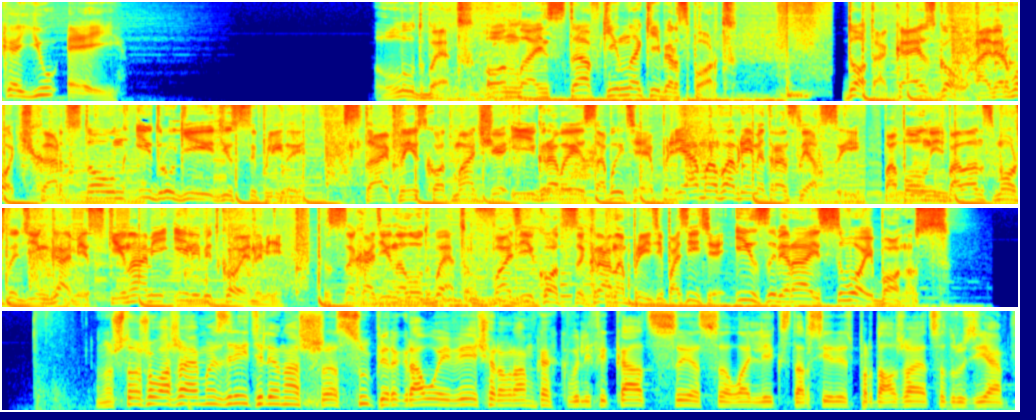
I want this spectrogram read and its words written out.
Лутбет.ua Лутбет. Онлайн-ставки на киберспорт. Дота, CSGO, Overwatch, Hearthstone и другие дисциплины. Ставь на исход матча и игровые события прямо во время трансляции. Пополнить баланс можно деньгами, скинами или биткоинами. Заходи на Лутбет, вводи код с экрана при депозите и забирай свой бонус. Ну что ж, уважаемые зрители, наш э, супер игровой вечер в рамках квалификации с League Star Series продолжается, друзья.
